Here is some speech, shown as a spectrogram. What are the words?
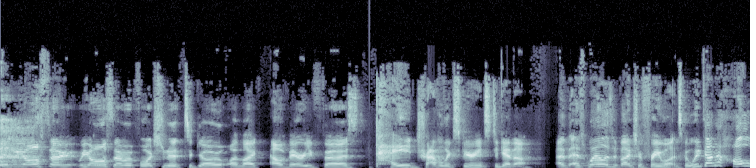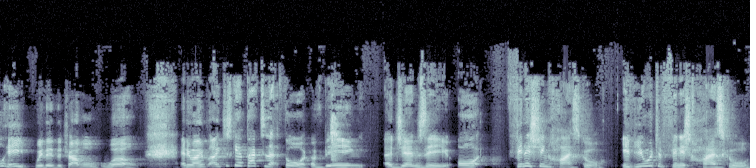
we also we also were fortunate to go on like our very first paid travel experience together as- well as a bunch of free ones but we've done a whole heap within the travel world anyway i just get back to that thought of being a gen z or finishing high school if you were to finish high school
